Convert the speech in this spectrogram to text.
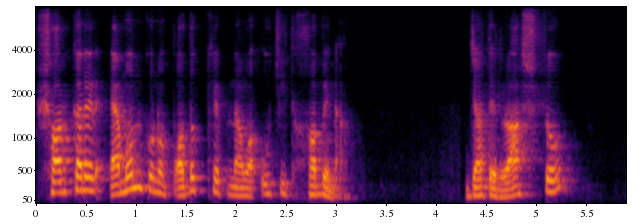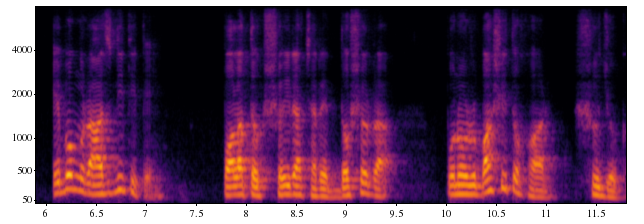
সরকারের এমন কোনো পদক্ষেপ নেওয়া উচিত হবে না, যাতে রাষ্ট্র এবং রাজনীতিতে পলাতক স্বৈরাচারের দোসররা পুনর্বাসিত হওয়ার সুযোগ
